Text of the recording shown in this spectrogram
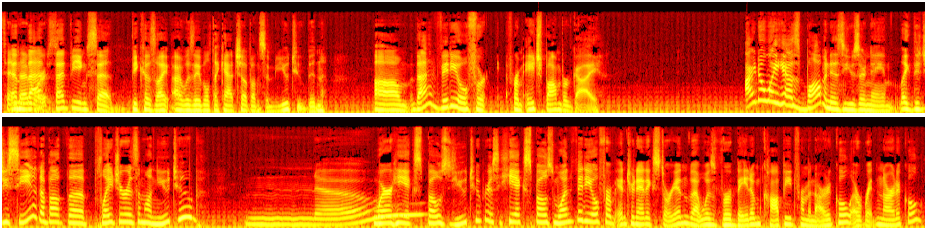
ten and that worse. that being said, because I, I was able to catch up on some YouTubing, um, that video for from H Bomber guy. I know why he has Bob in his username. Like, did you see it about the plagiarism on YouTube? No. Where he exposed YouTubers? He exposed one video from Internet Historian that was verbatim copied from an article, a written article.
